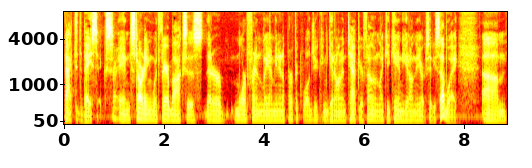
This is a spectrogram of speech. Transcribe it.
back to the basics right. and starting with fare boxes that are more friendly. I mean, in a perfect world, you can get on and tap your phone like you can to get on the New York City subway. Um,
